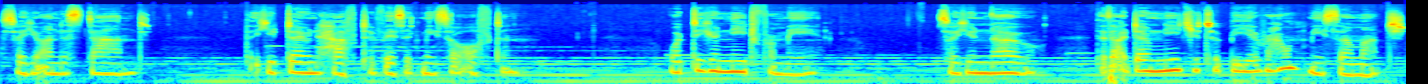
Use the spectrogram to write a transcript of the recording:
So you understand that you don't have to visit me so often. What do you need from me? So you know that I don't need you to be around me so much.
